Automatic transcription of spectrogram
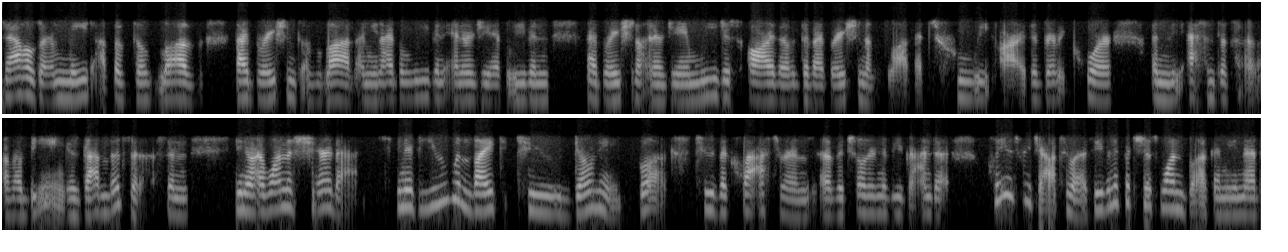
cells are made up of the love, vibrations of love. I mean, I believe in energy. I believe in vibrational energy, and we just are the the vibration of love. That's who we are, the very core and the essence of of our being, because God lives in us. And you know, I want to share that. And if you would like to donate books to the classrooms of the children of Uganda, please reach out to us, even if it's just one book. I mean, that's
